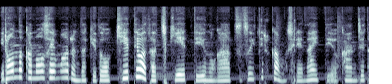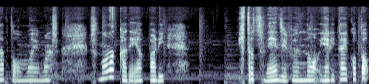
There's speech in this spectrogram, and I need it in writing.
いろんな可能性もあるんだけど、消えては立ち消えっていうのが続いてるかもしれないっていう感じだと思います。その中でやっぱり、一つね、自分のやりたいこと、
